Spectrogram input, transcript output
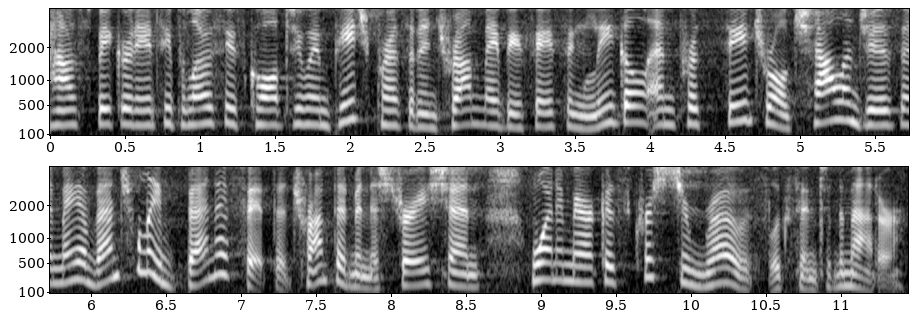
House Speaker Nancy Pelosi's call to impeach President Trump may be facing legal and procedural challenges and may eventually benefit the Trump administration. One America's Kristian Rouz looks into the matter.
